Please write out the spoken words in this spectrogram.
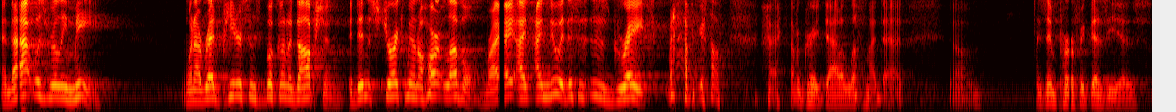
And that was really me. When I read Peterson's book on adoption, it didn't strike me on a heart level, right? I, I knew it. This is, this is great. I have, a, great dad. I love my dad. Um, as imperfect as he is,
